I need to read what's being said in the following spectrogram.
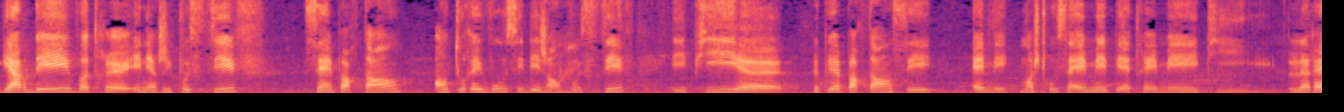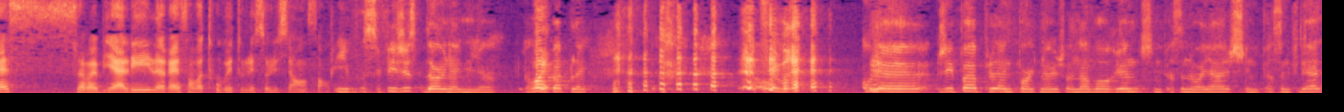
gardez votre énergie positive, c'est important. Entourez-vous aussi des gens positifs. Et puis, euh, le plus important, c'est aimer. Moi, je trouve c'est aimer puis être aimé. Et puis, le reste, ça va bien aller. Le reste, on va trouver toutes les solutions ensemble. Puis il vous suffit juste d'un ami, hein. On Ouais. fait pas plein. c'est vrai. A, j'ai pas plein de partners. Je vais en avoir une. Je suis une personne loyale, je suis une personne fidèle.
